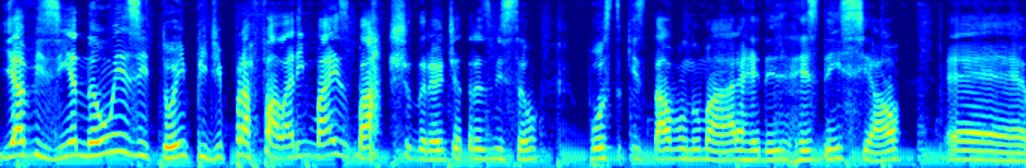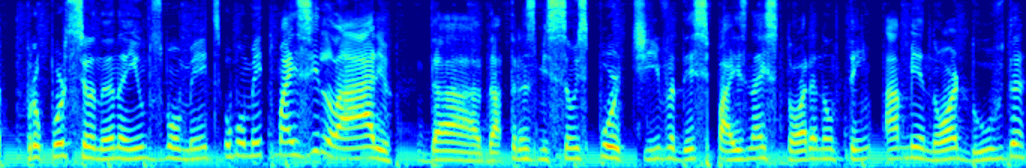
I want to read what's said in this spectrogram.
e a vizinha não hesitou em pedir para falarem mais baixo durante a transmissão, posto que estavam numa área residencial, é, proporcionando aí um dos momentos, o momento mais hilário da, da transmissão esportiva desse país na história, não tem a menor dúvida.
